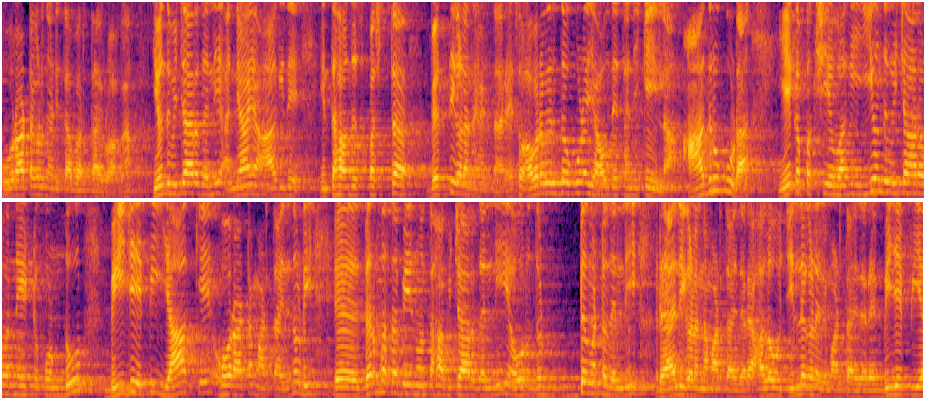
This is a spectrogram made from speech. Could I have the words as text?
ಹೋರಾಟಗಳು ನಡೀತಾ ಬರ್ತಾ ಇರುವಾಗ, ಈ ಒಂದು ವಿಚಾರದಲ್ಲಿ ಅನ್ಯಾಯ ಆಗಿದೆ ಇಂತಹ ಒಂದು ಸ್ಪಷ್ಟ ವ್ಯಕ್ತಿಗಳನ್ನು ಹೇಳ್ತಾರೆ. ಸೊ ಅವರ ವಿರುದ್ಧ ಕೂಡ ಯಾವುದೇ ತನಿಖೆ ಇಲ್ಲ. ಆದರೂ ಕೂಡ ಏಕಪಕ್ಷೀಯವಾಗಿ ಈ ಒಂದು ವಿಚಾರವನ್ನೇ ಇಟ್ಟುಕೊಂಡು ಬಿ ಜೆ ಪಿ ಯಾಕೆ ಹೋರಾಟ ಮಾಡ್ತಾ ಇದೆ? ನೋಡಿ ಧರ್ಮಸಭೆ ಎನ್ನುವಂತಹ ವಿಚಾರದಲ್ಲಿ ಅವರು ದೊಡ್ಡ ಮಟ್ಟದಲ್ಲಿ ರ್ಯಾಲಿಗಳನ್ನು ಮಾಡ್ತಾ ಇದ್ದಾರೆ, ಹಲವು ಜಿಲ್ಲೆಗಳಲ್ಲಿ ಮಾಡ್ತಾ ಇದ್ದಾರೆ. ಬಿ ಜೆ ಪಿಯ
